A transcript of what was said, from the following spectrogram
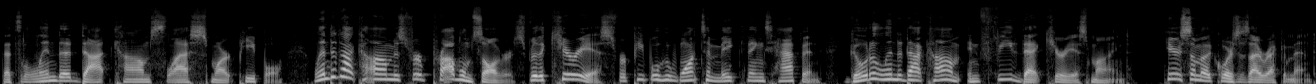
That's lynda.com slash smartpeople. Lynda.com is for problem solvers, for the curious, for people who want to make things happen. Go to lynda.com and feed that curious mind. Here's some of the courses I recommend.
